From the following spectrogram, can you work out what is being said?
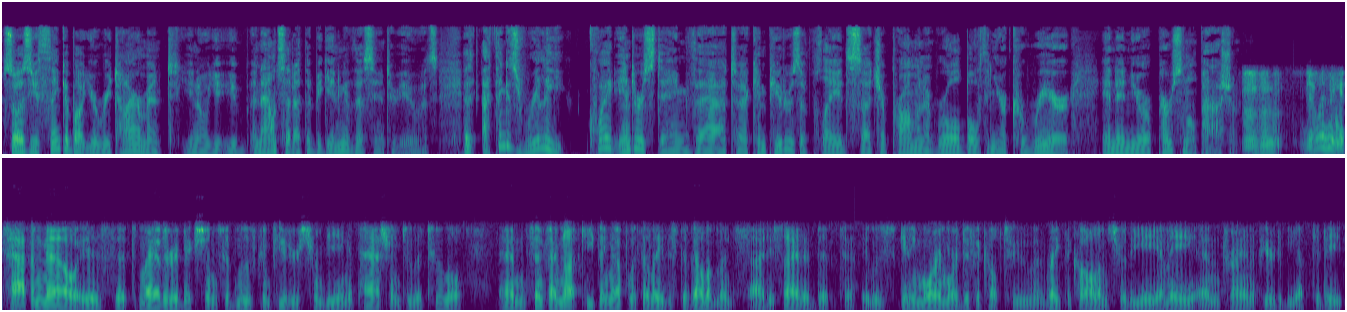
So as you think about your retirement, you know, you, you announced it at the beginning of this interview. It's, I think it's really quite interesting that uh, computers have played such a prominent role both in your career and in your personal passion. Mm-hmm. The only thing that's happened now is that my other addictions have moved computers from being a passion to a tool. And since I'm not keeping up with the latest developments, I decided that uh, it was getting more and more difficult to uh, write the columns for the AMA and try and appear to be up to date.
